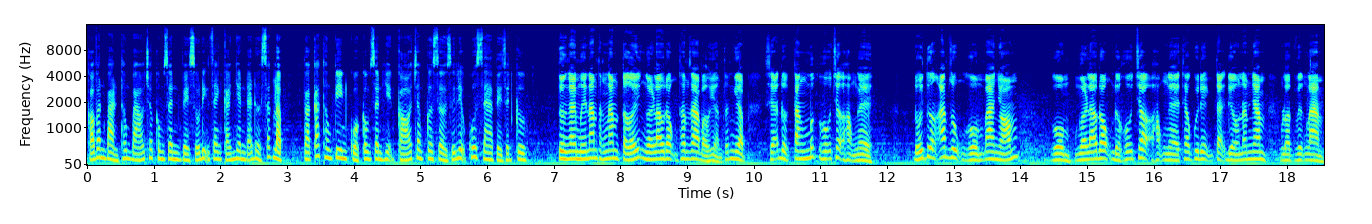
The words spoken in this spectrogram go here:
có văn bản thông báo cho công dân về số định danh cá nhân đã được xác lập và các thông tin của công dân hiện có trong cơ sở dữ liệu quốc gia về dân cư. Từ ngày 15 tháng 5 tới, người lao động tham gia bảo hiểm thất nghiệp sẽ được tăng mức hỗ trợ học nghề. Đối tượng áp dụng gồm 3 nhóm, gồm người lao động được hỗ trợ học nghề theo quy định tại Điều 55 Luật Việc làm,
